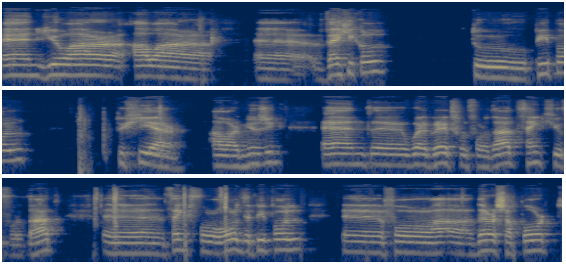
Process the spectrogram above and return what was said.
And you are our uh, vehicle to people to hear our music. And uh, we're grateful for that. Thank you for that. Uh, thanks for all the people uh, for uh, their support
